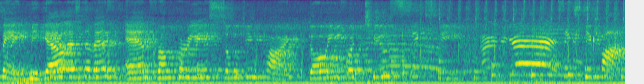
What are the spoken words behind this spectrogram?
Spain, Miguel Estevez, and from Korea, Sungjin Park, going for 260. 65.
